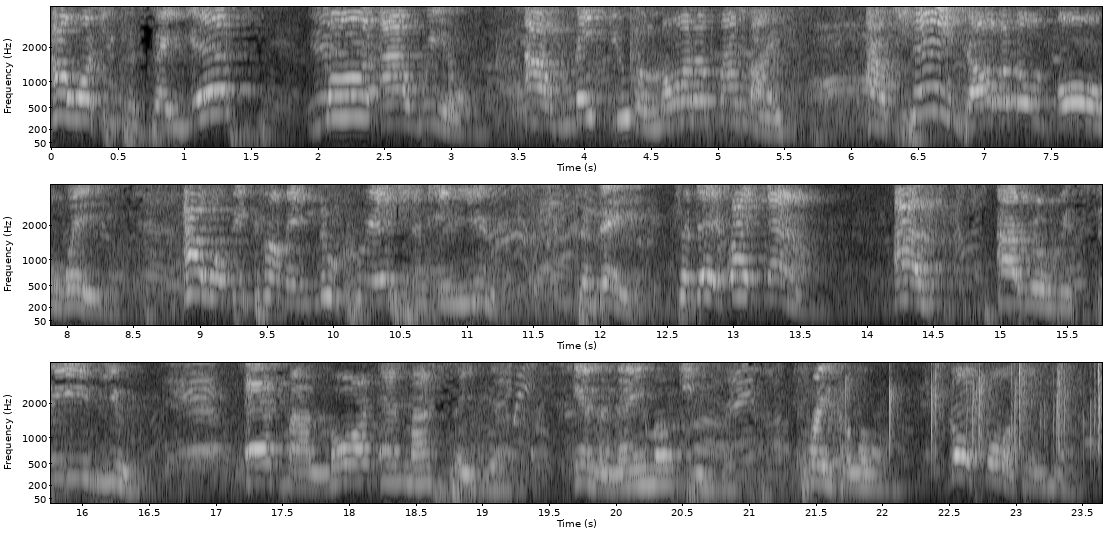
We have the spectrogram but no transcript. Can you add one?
I want you to say, yes, Lord, I will. I'll make you the Lord of my life. I'll change all of those old ways. I will become a new creation in you today. Today, right now, I, I will receive you as my Lord and my Savior in the name of Jesus. Praise the Lord. Go forth in him.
